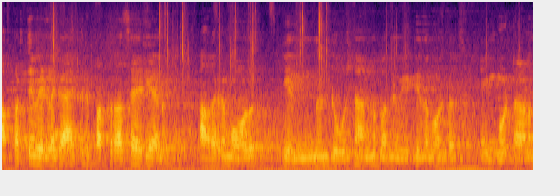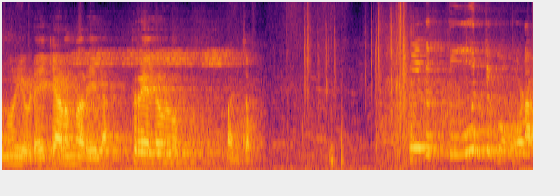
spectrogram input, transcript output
അപ്പുറത്തെ വീട്ടിലെ ഗായത്രി പത്രാസാരിയാണ്. അവരുടെ മോൾ എന്നും ടൂഷനാണെന്ന് പറഞ്ഞ് വീട്ടിൽ നിന്ന് പോകണ്ട് എങ്ങോട്ടാണെന്നോ എവിടേക്കാണെന്നോ അറിയില്ല. ഇത്രയല്ലേ ഉള്ളൂ. പഠിച്ചോ. തൂറ്റ് പോടാ.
